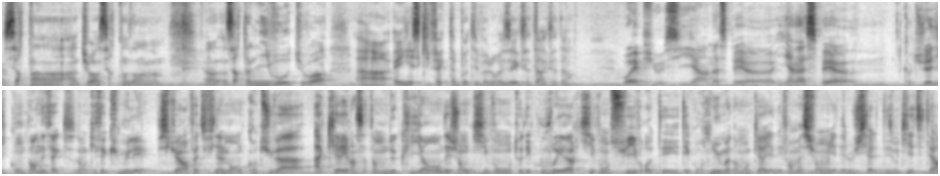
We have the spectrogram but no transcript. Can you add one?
certain, tu vois, un, certain, un, certain niveau, tu vois, euh, et ce qui fait que ta boîte est valorisée, etc. etc. Ouais, et puis aussi, il y a un aspect, euh, il y a un aspect euh, comme tu l'as dit, compound effect, donc effet cumulé. Puisque, en fait, finalement, quand tu vas acquérir un certain nombre de clients, des gens qui vont te découvrir, qui vont suivre tes, contenus, moi, dans mon cas, il y a des formations, il y a des logiciels, des outils, etc.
